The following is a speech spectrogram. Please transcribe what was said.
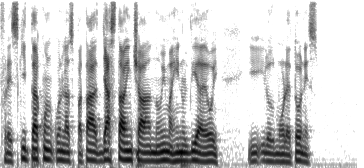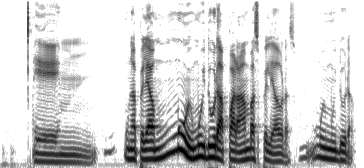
fresquita con, las patadas, ya estaba hinchada, no me imagino el día de hoy, y, los moretones. Em, una pelea muy, muy dura para ambas peleadoras, muy, muy dura.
